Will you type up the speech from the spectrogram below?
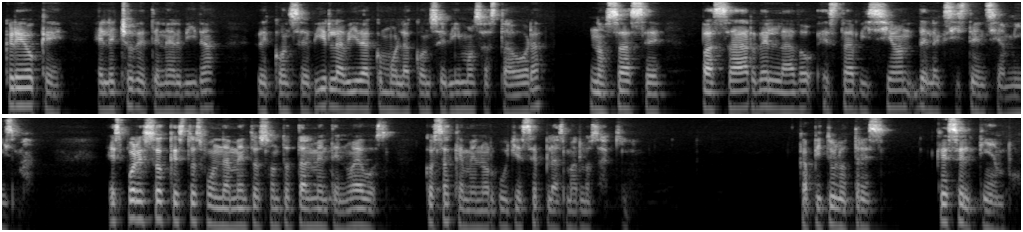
Creo que el hecho de tener vida, de concebir la vida como la concebimos hasta ahora, nos hace pasar del lado esta visión de la existencia misma. Es por eso que estos fundamentos son totalmente nuevos, cosa que me enorgullece plasmarlos aquí. Capítulo 3. ¿Qué es el tiempo?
